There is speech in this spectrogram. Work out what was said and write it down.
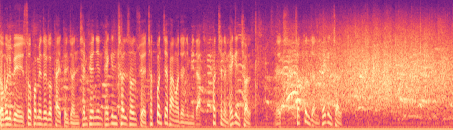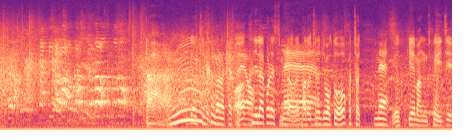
WBA 슈퍼미들급 타이틀전 챔피언인 백인철 선수의 첫 번째 방어전입니다. 헛치는 백인철. 네, 접근전 백인철. 아, 음, 큰거 놓쳤어요. 어, 큰일 날 뻔했습니다. 네. 오늘 받아치는 주먹도 헛쳐 네, 었기에 망정이지.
